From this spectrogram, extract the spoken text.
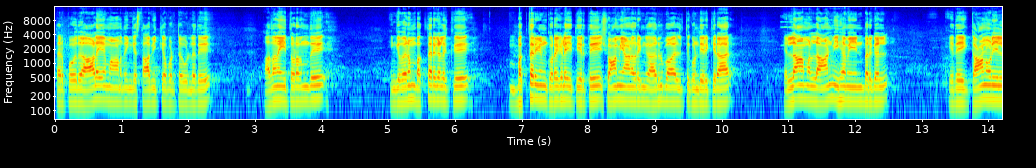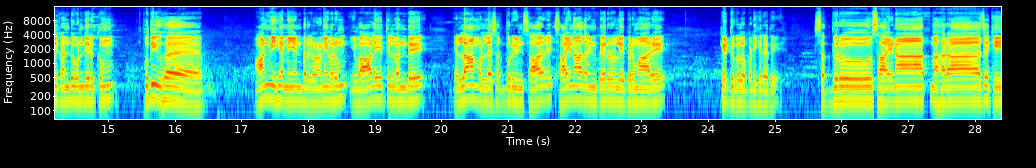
தற்போது ஆலயமானது இங்கே ஸ்தாபிக்கப்பட்டு உள்ளது அதனைத் தொடர்ந்து இங்கு வரும் பக்தர்களுக்கு பக்தர்களின் குறைகளை தீர்த்து சுவாமியானவர் இங்கு அருள்பாலித்து கொண்டிருக்கிறார். எல்லாம் வல்ல ஆன்மீக மெய்யன்பர்கள் இதை காணொளியில் கண்டு கொண்டிருக்கும் புதியுக ஆன்மீக மெய்யன்பர்கள் அனைவரும் இவ் ஆலயத்தில் வந்து எல்லாம் அல்ல சத்குருவின் சாய் சாய்நாதனின் பேருளை பெறுமாறு கேட்டுக்கொள்ளப்படுகிறது. சத்குரு சாய்நாத் மகாராஜ கி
